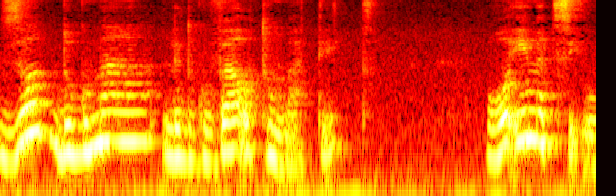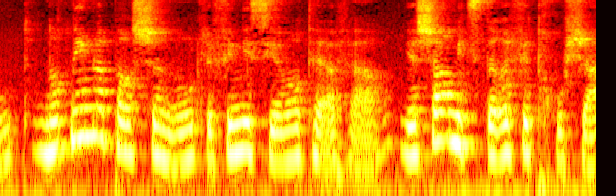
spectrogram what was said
זאת דוגמה לתגובה אוטומטית. רואים מציאות, נותנים לה פרשנות לפי ניסיונות העבר, ישר מצטרפת תחושה,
